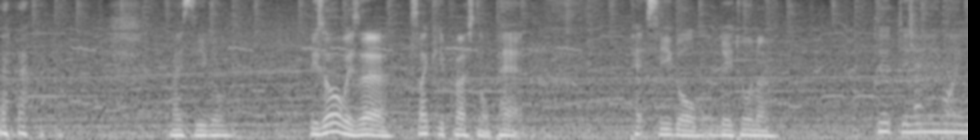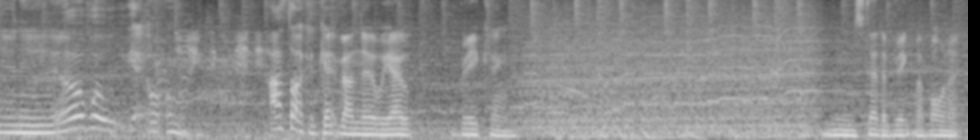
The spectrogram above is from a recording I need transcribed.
nice eagle. He's always there. It's like your personal pet. Pet seagull of Daytona. Oh, whoa! Yeah, oh, oh. I thought I could get round there without braking. Mm, Instead, I break my bonnet.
